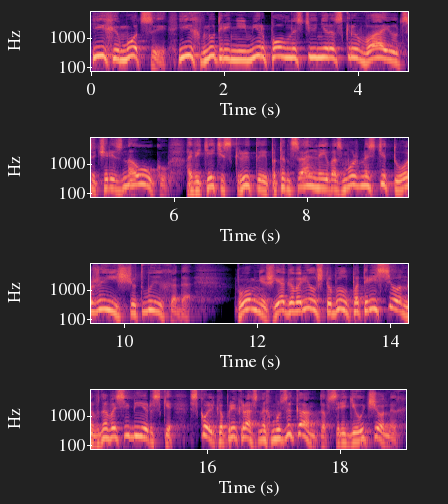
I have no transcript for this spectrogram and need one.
их эмоции, их внутренний мир полностью не раскрываются через науку, а ведь эти скрытые потенциальные возможности тоже ищут выхода. Помнишь, я говорил, что был потрясен в Новосибирске, сколько прекрасных музыкантов среди ученых.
